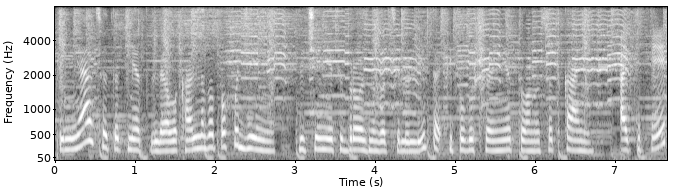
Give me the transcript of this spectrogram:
Применяется этот метод для локального похудения, лечения фиброзного целлюлита и повышения тонуса тканей. А теперь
